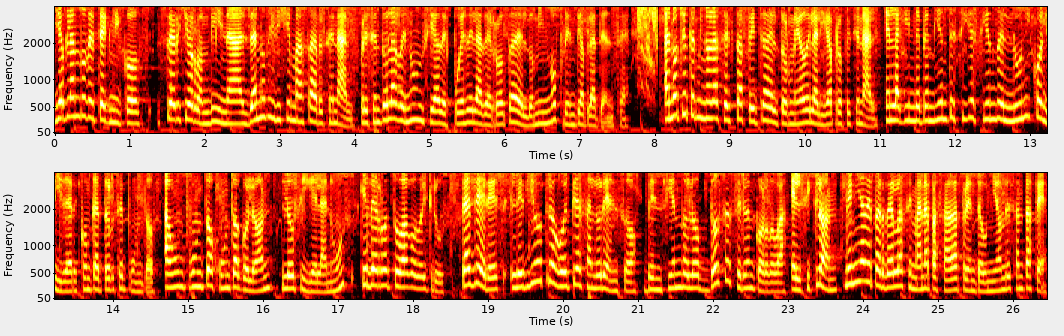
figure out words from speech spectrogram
Y hablando de técnicos, Sergio Rondina ya no dirige más a Arsenal. Presentó la renuncia después de la derrota del domingo frente a Platense. Anoche terminó la sexta fecha del torneo de la Liga Profesional, en la que Independiente sigue siendo el único líder con 14 puntos. A un punto junto a Colón lo sigue Lanús, que derrotó a Godoy Cruz. Talleres le dio otro golpe a San Lorenzo, venciéndolo 2 a 0 en Córdoba. El Ciclón venía de perder la semana pasada frente a Unión de Santa Fe.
